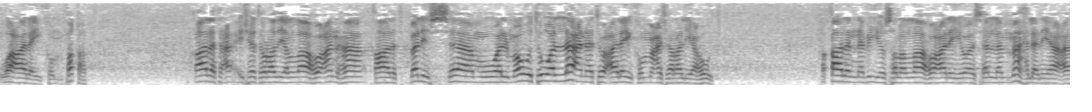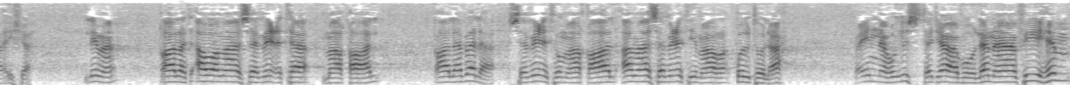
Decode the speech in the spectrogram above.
وعليكم فقط. قالت عائشة رضي الله عنها قالت بل السام والموت واللعنة عليكم معشر اليهود. فقال النبي صلى الله عليه وسلم مهلا يا عائشة. لما؟ قالت اوما سمعت ما قال؟ قال بلى. سمعت ما قال أما سمعت ما قلت له؟ فإنه يستجاب لنا فيهم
